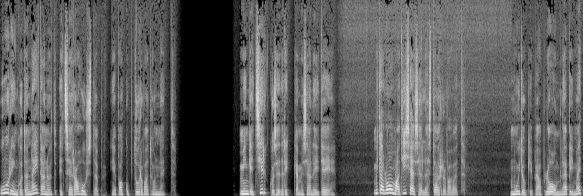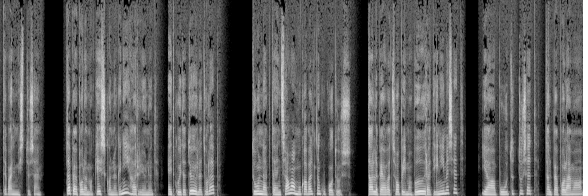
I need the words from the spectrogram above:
uuringud on näidanud, et see rahustab ja pakub turvatunnet. mingeid tsirkusetrikke me seal ei tee. mida loomad ise sellest arvavad? muidugi peab loom läbima ettevalmistuse. ta peab olema keskkonnaga nii harjunud, et kui ta tööle tuleb, tunneb ta end sama mugavalt nagu kodus. talle peavad sobima võõrad inimesed ja puudutused, tal peab olema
